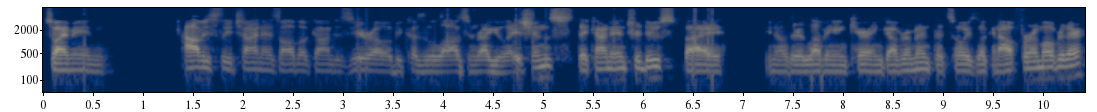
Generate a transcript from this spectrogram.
So, I mean, obviously, China has all but gone to zero because of the laws and regulations they kind of introduced by, you know, their loving and caring government that's always looking out for them over there.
